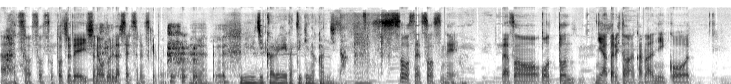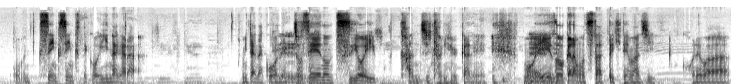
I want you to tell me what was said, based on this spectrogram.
あそうそうそう。途中で一緒に踊り出したりするんですけど。ミュージカル映画的な感じだ。そうですねそうですね。だからその夫に当たる人なのかな？にこう Think Think ってこう言いながらみたいなこううん。ね女性の強い感じというかねもう映像からも伝わってきてマジ。これは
